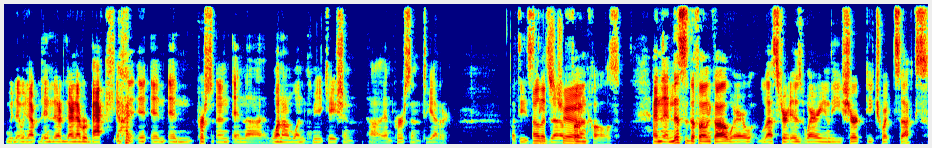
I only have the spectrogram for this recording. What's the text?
we, we never, they, they're, they're never back in, in, in person in, in uh, one-on-one communication uh, in person together. But these, Oh, these uh, phone calls, and then this is the phone call where Lester is wearing the shirt "Detroit sucks."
